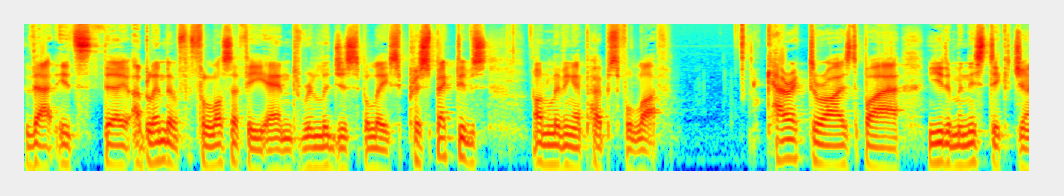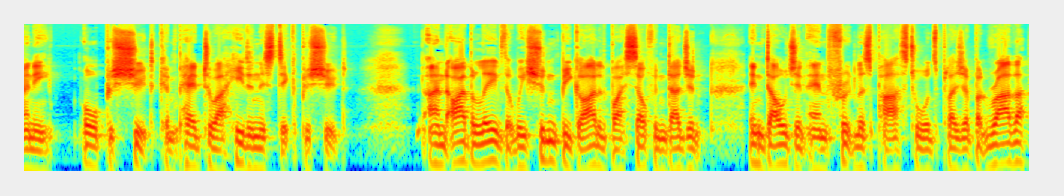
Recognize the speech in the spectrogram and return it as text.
that it's the, a blend of philosophy and religious beliefs, perspectives on living a purposeful life, characterized by a eudaimonistic journey or pursuit compared to a hedonistic pursuit. And I believe that we shouldn't be guided by self indulgent, indulgent and fruitless paths towards pleasure, but rather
